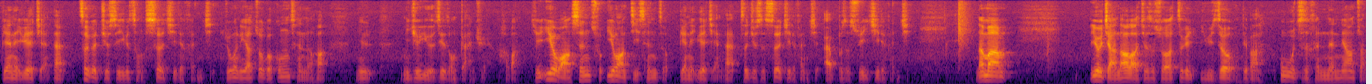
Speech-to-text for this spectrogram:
变得越简单，这个就是一种设计的痕迹。如果你要做过工程的话，你你就有这种感觉，好吧？就越往深处，越往底层走，变得越简单，这就是设计的痕迹，而不是随机的痕迹。那么又讲到了，就是说这个宇宙，对吧？物质和能量转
